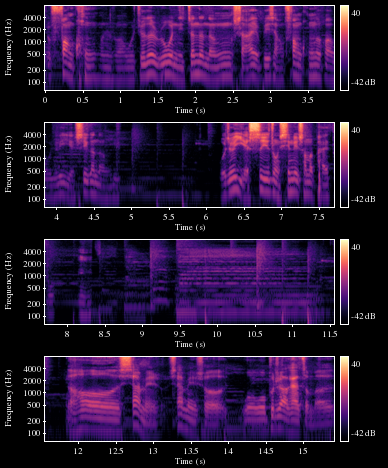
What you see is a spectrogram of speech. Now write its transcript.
就放空。我跟你说，我觉得如果你真的能啥也别想放空的话，我觉得也是一个能力，我觉得也是一种心理上的排毒。嗯。然后下面一首，下面一首，我我不知道该怎么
